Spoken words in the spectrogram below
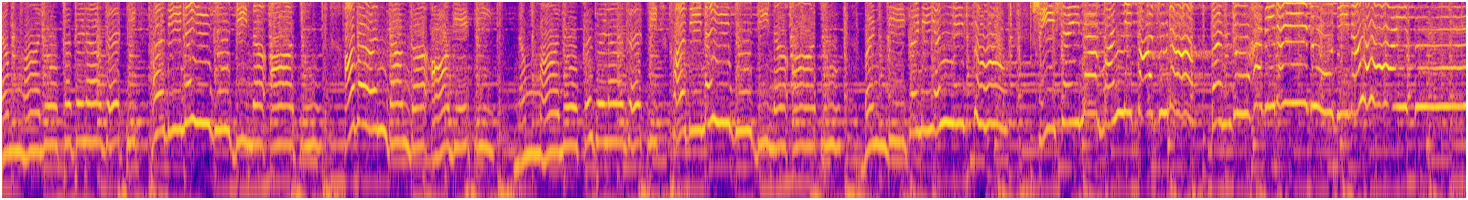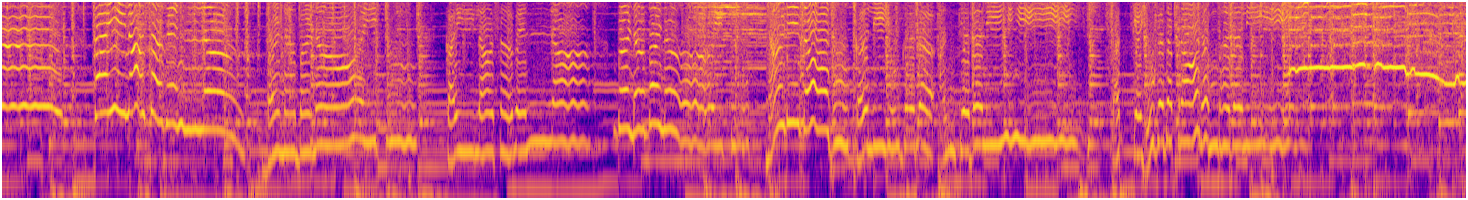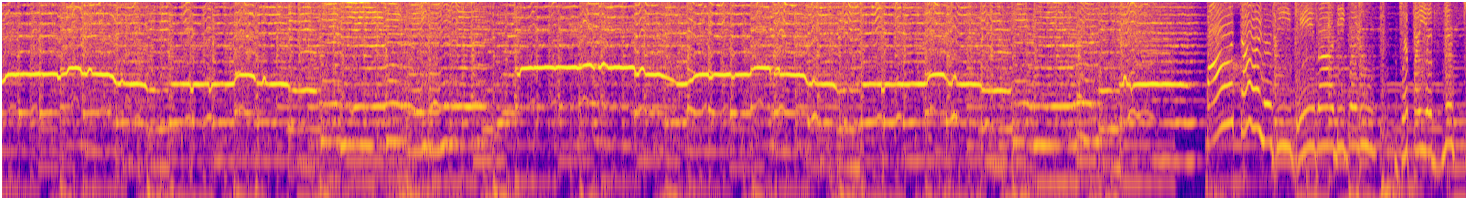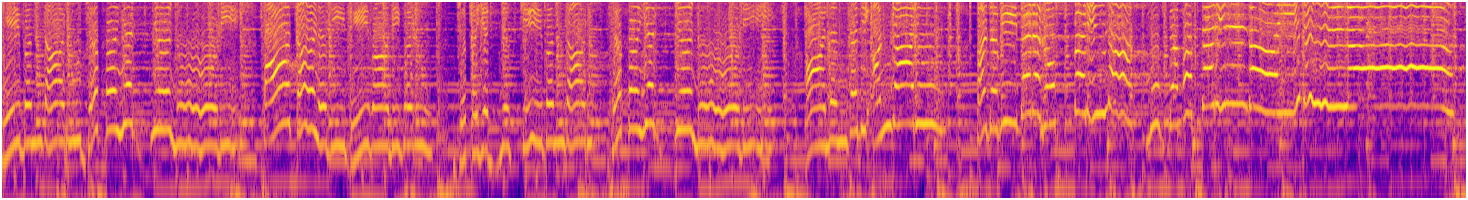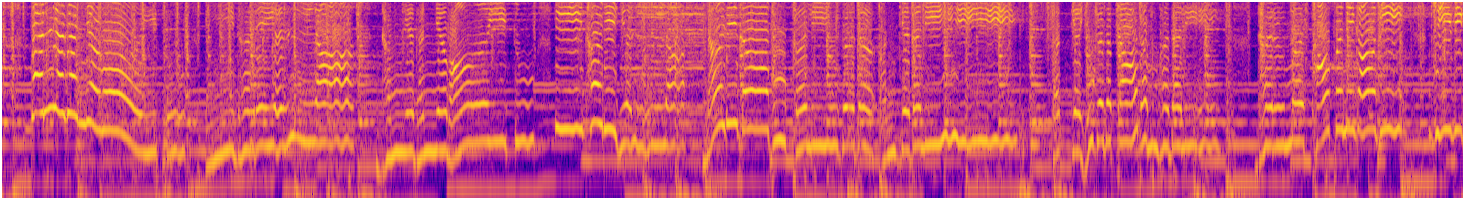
ನಮ್ಮ ಲೋಕಗಳ ಗತಿ ಹದಿನೈದು ದಿನ ಆತು. ಅವಂದಾಂಗ ಆಗೇತಿ. ನಮ್ಮ ಲೋಕಗಳ ಗತಿ ಹದಿನೈದು ದಿನ ಆತು. ಕೈಲಾಸವೆಲ್ಲ ಬಣ ಬಣ ಆಯಿತು. ನಡೆದಾವು ಕಲಿಯುಗದ ಅಂತ್ಯದಲ್ಲಿ ಸತ್ಯಯುಗದ ಪ್ರಾರಂಭದಲ್ಲಿ ದೇವಾದಿಗಳು ಜಪಯಜ್ಞಕ್ಕೆ ಬಂದಾರು ಜಪಯಜ್ಞ ನೋಡಿ ಪಾತಾಳದಿ ದೇವಾದಿಗಳು ಜಪಯಜ್ಞಕ್ಕೆ ಬಂದಾರು ಜಪಯಜ್ಞ ನೋಡಿ ಆನಂದದಿ ಅಂದಾರು ಧನ್ಯವಾಯಿತು. ಈ ಧರೆಯಲ್ಲ ನಡೆದಾವು ಕಲಿಯುಗದ ಅಂತ್ಯದಲ್ಲಿ. ಸತ್ಯಯುಗದ ಪ್ರಾರಂಭದಲ್ಲಿ ಧರ್ಮ ಸ್ಥಾಪನೆಗಾಗಿ ಜೀವಿ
